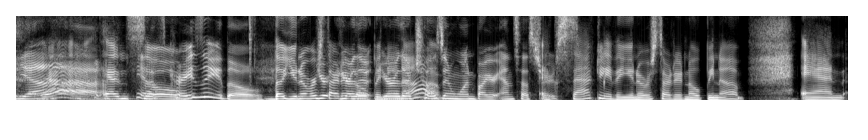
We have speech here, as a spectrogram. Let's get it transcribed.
in. Yeah. And so Yeah, that's crazy though. the universe You're, started you're the, opening you're the up. chosen one by your ancestors. Exactly. The universe started opening up. And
